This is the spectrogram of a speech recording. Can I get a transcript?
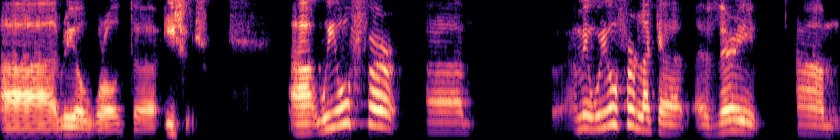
uh, real world issues. we offer, um, I mean, we offer like a, a very um,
